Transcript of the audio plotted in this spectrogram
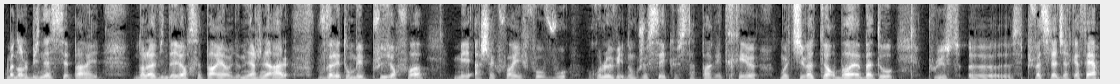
Bah dans le business c'est pareil. Dans la vie d'ailleurs c'est pareil de manière générale. Vous allez tomber plusieurs fois, mais à chaque fois il faut vous relever. Donc je sais que ça paraît très euh, motivateur bateau, plus c'est plus facile à dire qu'à faire,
